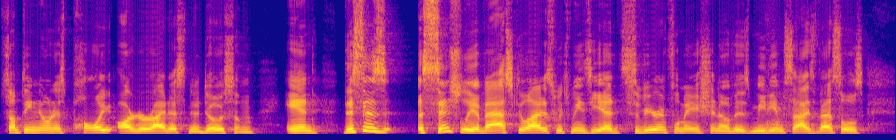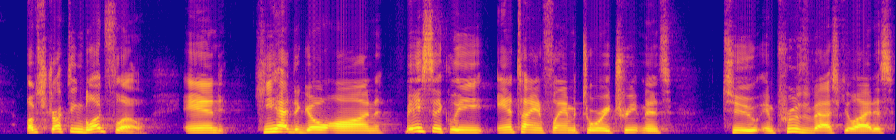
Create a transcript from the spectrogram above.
Something known as polyarteritis nodosum. And this is essentially a vasculitis, which means he had severe inflammation of his medium sized vessels, obstructing blood flow. And he had to go on basically anti inflammatory treatments to improve the vasculitis.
